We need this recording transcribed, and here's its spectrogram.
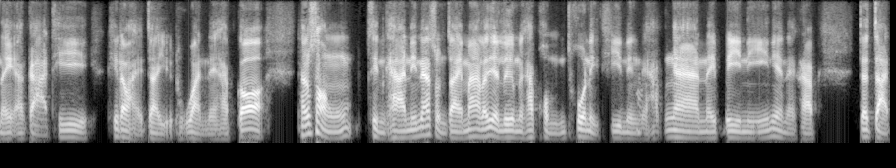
ในอากาศที่ที่เราหายใจอยู่ทุกวันนะครับ ก็ทั้งสองสินค้านี้น่าสนใจมากแล้วอย่าลืมนะครับ ผมทวนอีกทีหนึ่งนะครับ งานในปีนี้เนี่ยนะครับจะจัด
